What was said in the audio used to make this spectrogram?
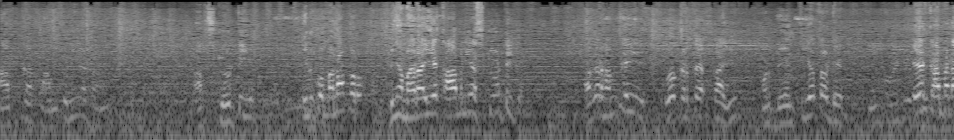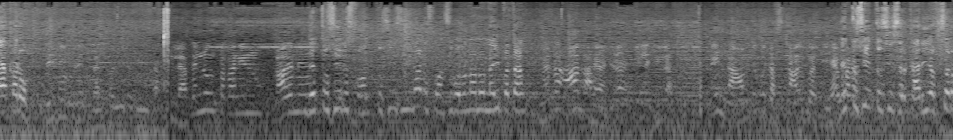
आपका काम तो नहीं है काम आप सिक्योरिटी है इनको मना करो भी हमारा ये काम नहीं है सिक्योरिटी का ਅਗਰ ਹਮ ਤੇ ਉਹ ਕਰਤੇ ਭਾਜੀ ਹੁਣ ਬੇਨਤੀ ਆ ਤੁਹਾਡੇ ਇਹ ਕੰਮ ਨਾ ਕਰੋ। ਸਰਕਾਰੀ ਅਫਸਰ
